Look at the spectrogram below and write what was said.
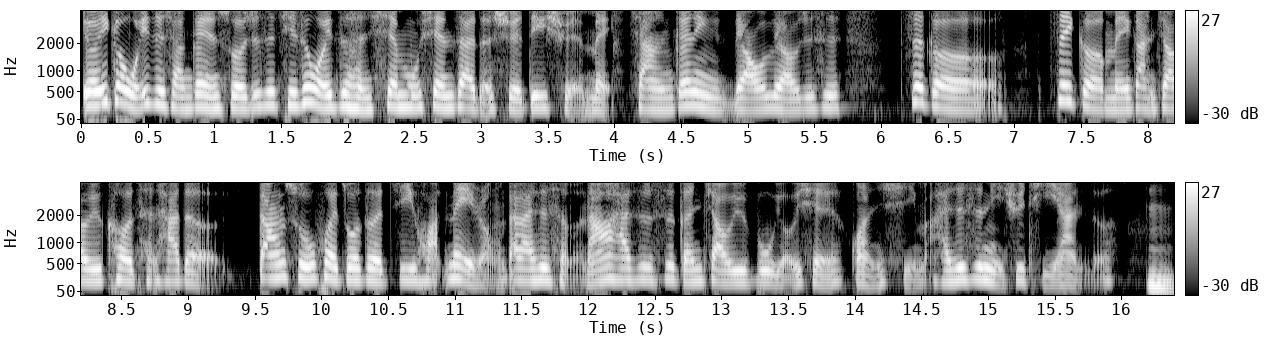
有一个我一直想跟你说，就是其实我一直很羡慕现在的学弟学妹，想跟你聊聊，就是这个这个美感教育课程它的。当初会做这个计划内容大概是什么？然后它是不是跟教育部有一些关系嘛？还是是你去提案的？嗯，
